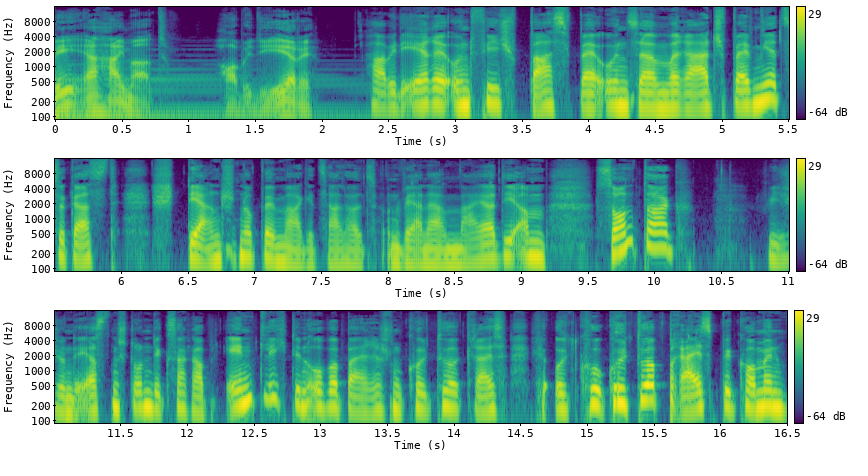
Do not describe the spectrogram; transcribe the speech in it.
BR Heimat. Habe die Ehre. Habe die Ehre und viel Spaß bei unserem Ratsch. Bei mir zu Gast Sternschnuppe Margit Zahlholz und Werner Mayer, die am Sonntag wie ich schon in der ersten Stunde gesagt habe, endlich den Oberbayerischen Kulturkreis, Kulturpreis bekommen,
